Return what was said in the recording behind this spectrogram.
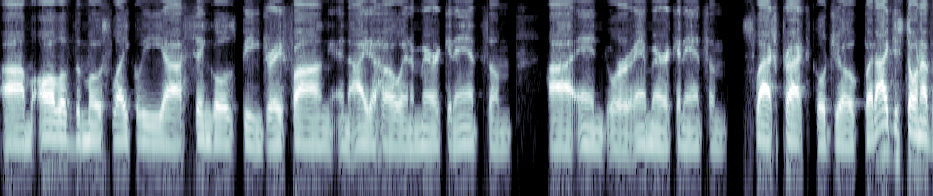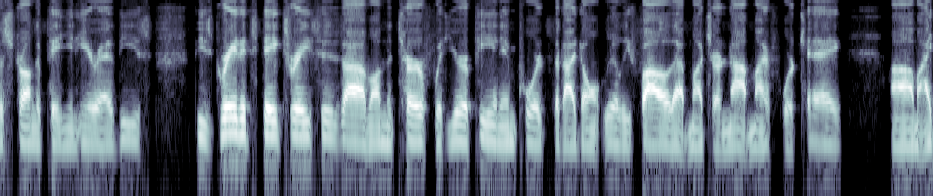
um, all of the most likely uh, singles being Drefong and Idaho and American Anthem uh, and or American Anthem slash Practical Joke. But I just don't have a strong opinion here. Uh, these these graded stakes races um, on the turf with European imports that I don't really follow that much are not my forte. Um, I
